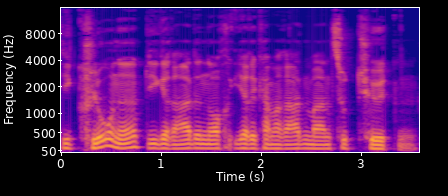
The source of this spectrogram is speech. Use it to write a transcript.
die Klone, die gerade noch ihre Kameraden waren, zu töten.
